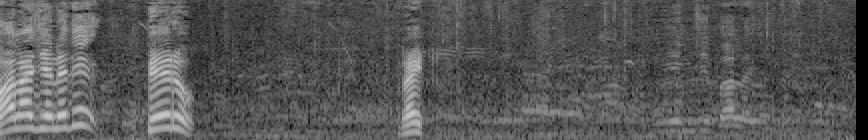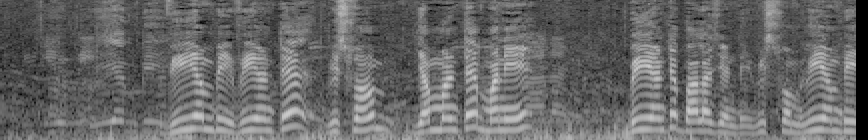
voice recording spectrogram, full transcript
బాలాజీ అనేది పేరు. రైట్. విఎంబి వి అంటే విశ్వం ఎం అంటే మనీ బి అంటే బాలాజీ అండి విశ్వం విఎంబి.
